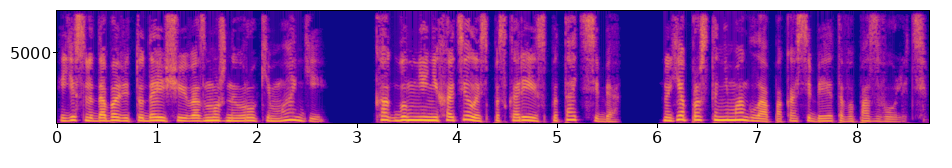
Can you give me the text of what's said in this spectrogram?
Если добавить туда еще и возможные уроки магии, как бы мне не хотелось поскорее испытать себя, но я просто не могла пока себе этого позволить.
